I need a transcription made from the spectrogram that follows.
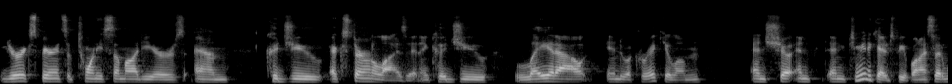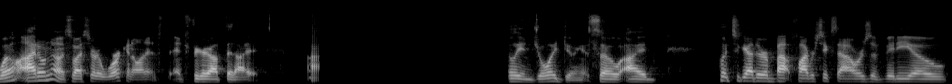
your experience of 20 some odd years and could you externalize it and could you lay it out into a curriculum and show and, and communicate it to people? And I said, well, I don't know. So I started working on it and figured out that I, I really enjoyed doing it. So I put together about five or six hours of video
